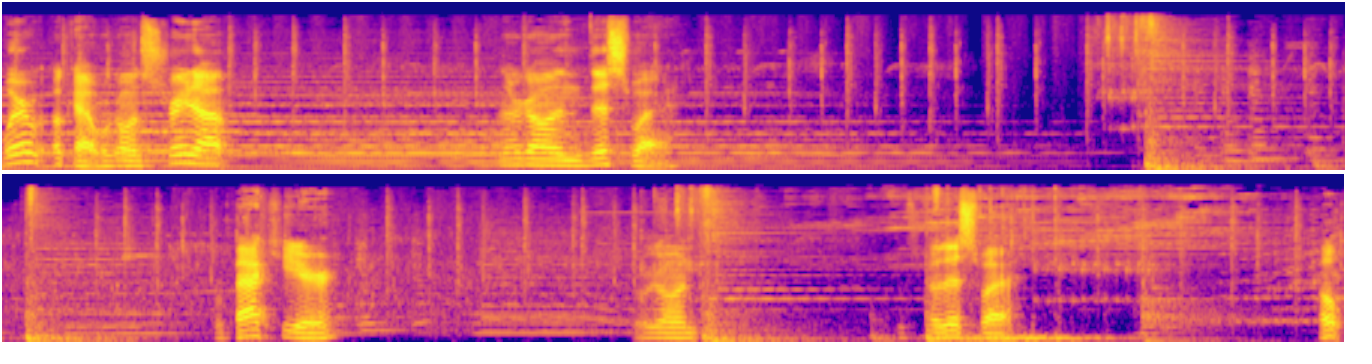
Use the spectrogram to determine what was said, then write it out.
where? Okay, we're going straight up. And they're going this way. We're back here. We're going. Let's go this way. Oh.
